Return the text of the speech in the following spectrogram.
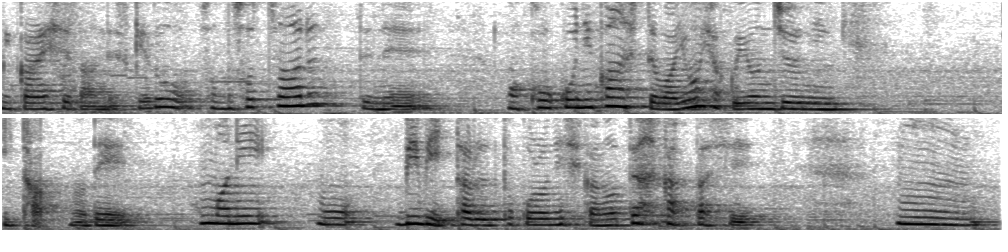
見返してたんですけどその卒アルってね、まあ、高校に関しては440人いたのでほんまにもうビビたるところにしか載ってなかったしうん。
